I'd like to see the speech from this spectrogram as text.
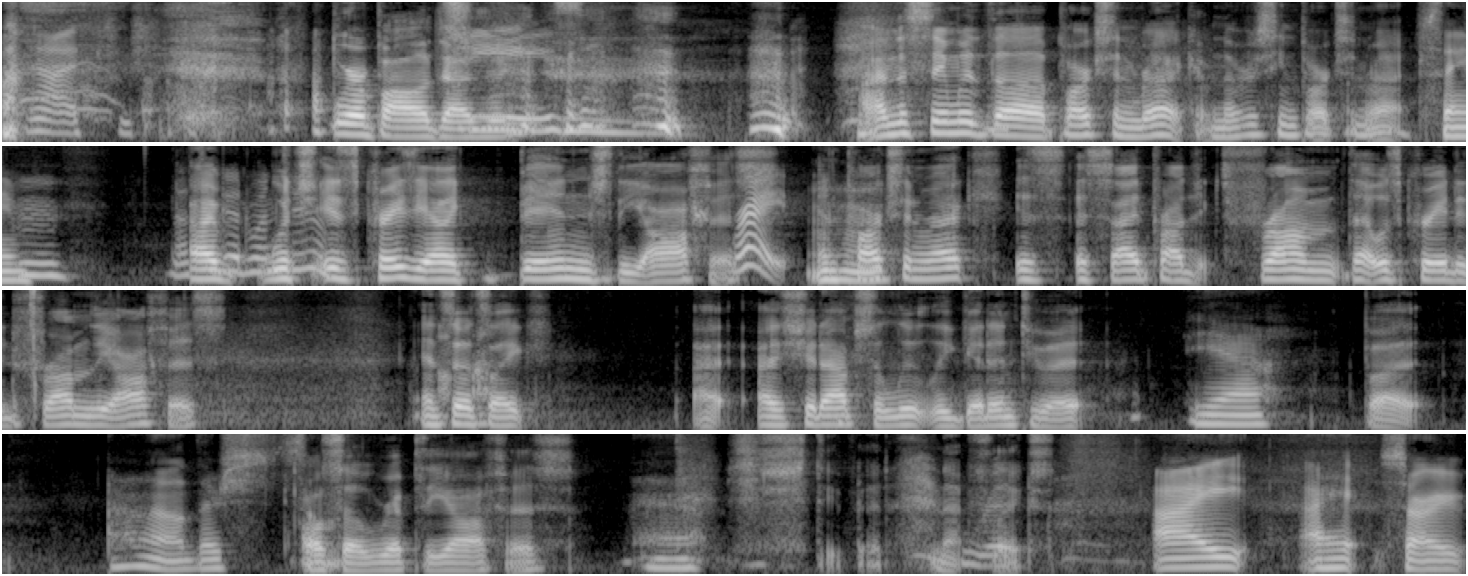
Yeah, We're apologizing. Jeez, I'm the same with uh, Parks and Rec. I've never seen Parks and Rec. Same. Mm. that's I, a good one which too. is crazy. I like binge The Office. Right. And mm-hmm. Parks and Rec is a side project from that was created from The Office. And so it's uh-uh. like I I should absolutely get into it, Yeah. but I don't know. There's some, also rip The Office. Eh. Stupid. Netflix. I I sorry.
